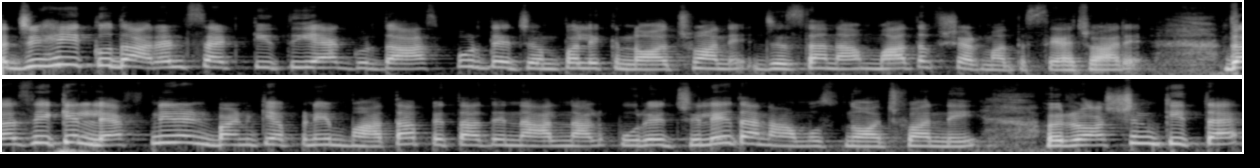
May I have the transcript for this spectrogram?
ਅਜਿਹੀ ਇੱਕ ਉਦਾਹਰਣ ਸੈੱਟ ਕੀਤੀ ਹੈ ਗੁਰਦਾਸਪੁਰ ਦੇ ਜੰਪਲ ਇੱਕ ਨੌਜਵਾਨ ਨੇ, ਜਿਸ ਦਾ ਨਾਮ ਮਾਧਵ ਸ਼ਰਮਾ ਦੱਸਿਆ ਜਾ ਰਿਹਾ ਹੈ। ਦੱਸਦੇ ਕਿ ਲੈਫਟੀਨੈਂਟ ਬਣ ਕੇ ਆਪਣੇ ਮਾਤਾ-ਪਿਤਾ ਦੇ ਨਾਲ-ਨਾਲ ਪੂਰੇ ਜ਼ਿਲ੍ਹੇ ਦਾ ਨਾਮ ਉਸ ਨੌਜਵਾਨ ਨੇ ਰੌਸ਼ਨ ਕੀਤਾ ਹੈ।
